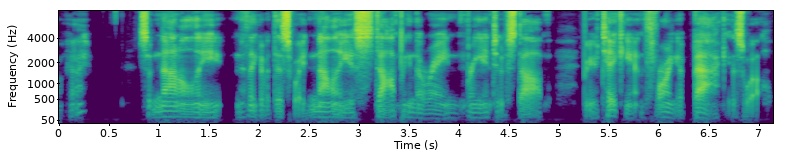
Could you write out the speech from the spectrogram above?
Okay? So not only, think of it this way, not only is stopping the rain, bringing it to a stop, but you're taking it and throwing it back as well.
